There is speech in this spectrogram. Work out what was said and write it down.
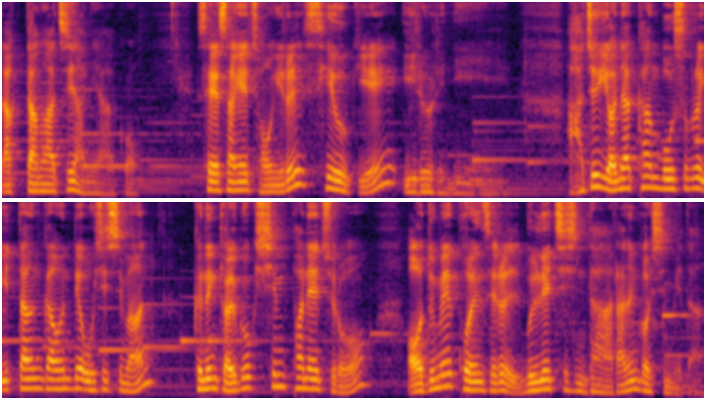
낙담하지 아니하고 세상의 정의를 세우기에 이르리니 아주 연약한 모습으로 이 땅 가운데 오시지만 그는 결국 심판의 주로 어둠의 권세를 물리치신다라는 것입니다.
